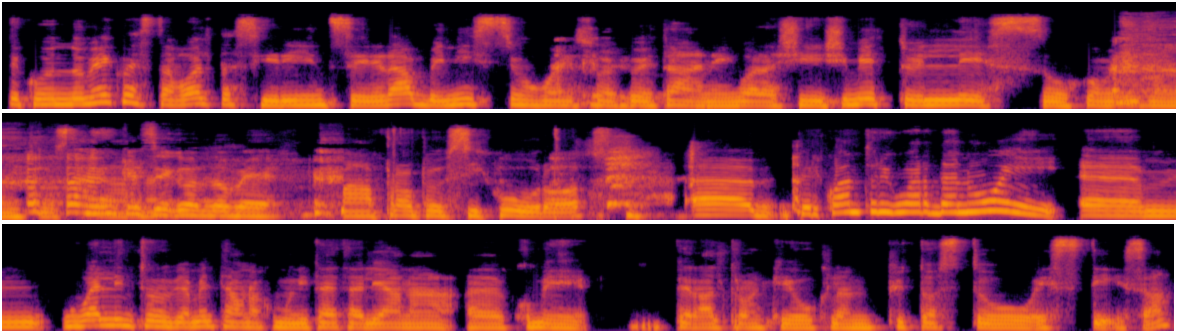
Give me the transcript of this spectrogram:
Secondo me questa volta si reinserirà benissimo con i suoi coetanei. Guarda, ci, ci metto il lesso, come dicono in Toscana. Anche secondo me. Ma proprio sicuro. Uh, per quanto riguarda noi, um, Wellington ovviamente ha una comunità italiana, uh, come peraltro anche Auckland, piuttosto estesa.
